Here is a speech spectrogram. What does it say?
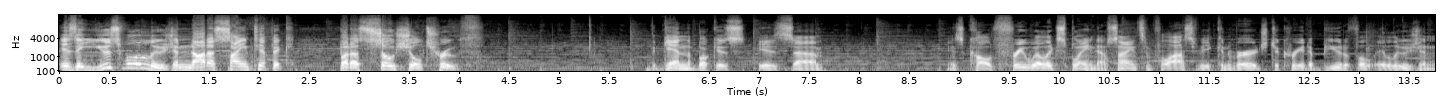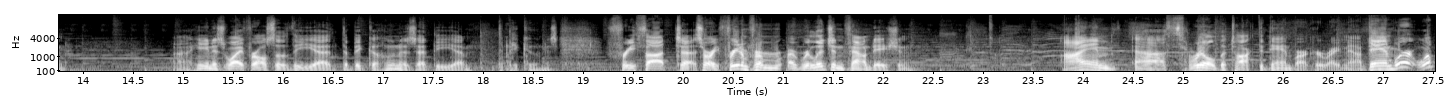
is a useful illusion, not a scientific, but a social truth. Again, the book is is um, is called Free Will Explained: How Science and Philosophy Converge to Create a Beautiful Illusion. Uh, he and his wife are also the uh, the big kahunas at the uh, the big kahunas, Free Thought, uh, sorry, Freedom from Religion Foundation. I am uh, thrilled to talk to Dan Barker right now. Dan, where what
